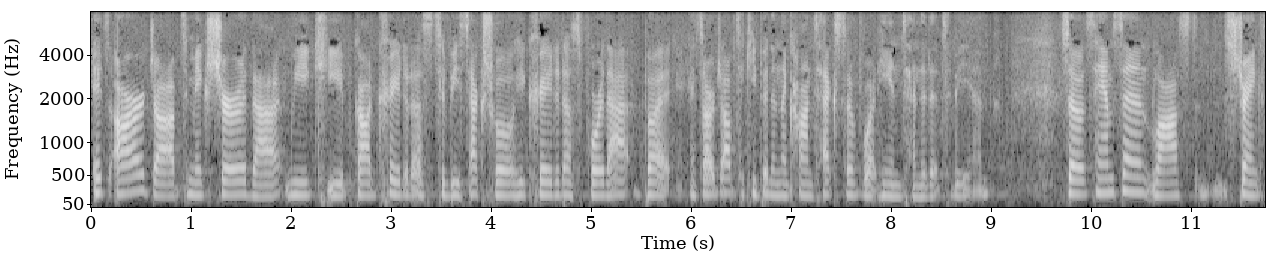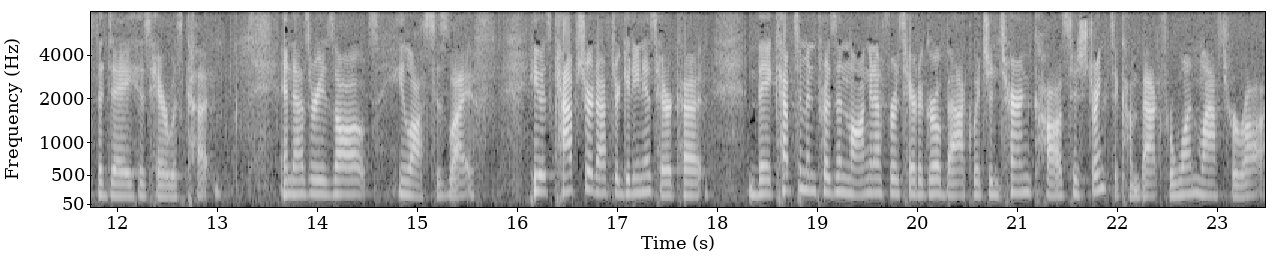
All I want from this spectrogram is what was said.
it's our job to make sure that we keep God created us to be sexual. He created us for that, but it's our job to keep it in the context of what He intended it to be in. So Samson lost strength the day his hair was cut, and as a result, he lost his life. He was captured after getting his hair cut. They kept him in prison long enough for his hair to grow back, which in turn caused his strength to come back for one last hurrah.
